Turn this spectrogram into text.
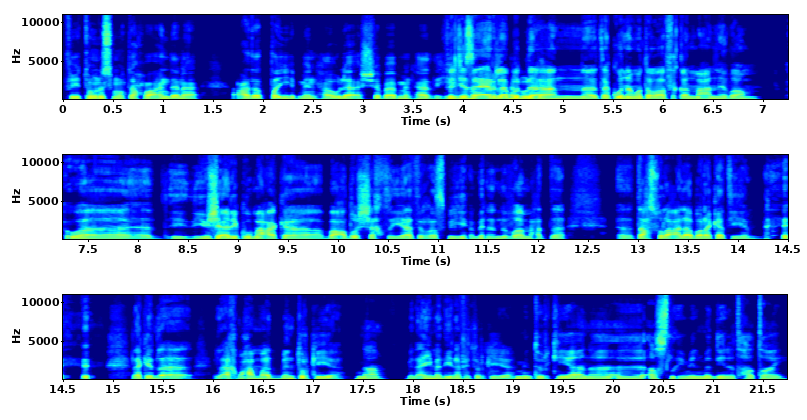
في تونس متاح وعندنا عدد طيب من هؤلاء الشباب من هذه في الجزائر لابد. أن تكون متوافقا مع النظام ويشارك معك بعض الشخصيات الرسمية من النظام حتى تحصل على بركتهم. لكن الأخ محمد من تركيا. نعم. من أي مدينة في تركيا؟ من تركيا. أنا آه، أصلي من مدينة هاتاي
